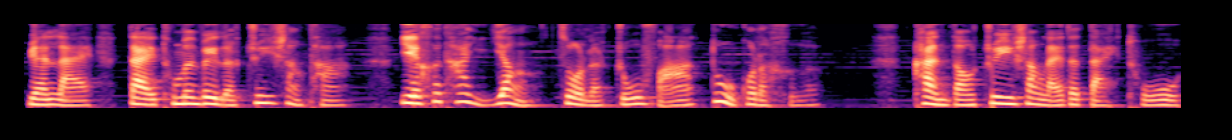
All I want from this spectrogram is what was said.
原来，歹徒们为了追上他。也和他一样做了竹筏，渡过了河。看到追上来的歹徒，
